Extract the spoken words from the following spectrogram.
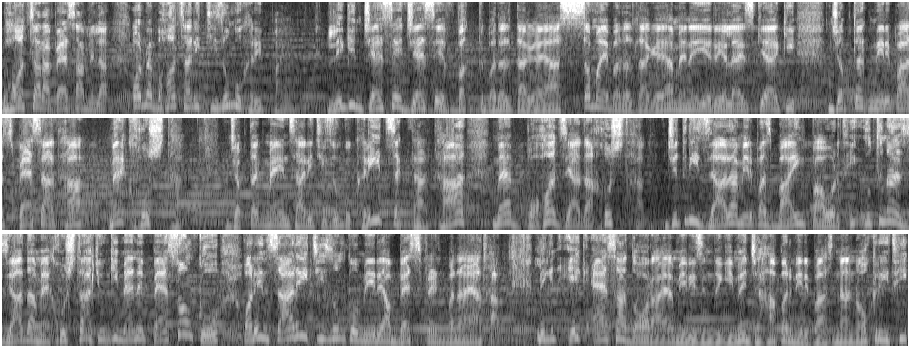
बहुत सारा पैसा मिला और मैं बहुत सारी चीज़ों को खरीद पाया। लेकिन जैसे जैसे वक्त बदलता गया, समय बदलता गया, मैंने ये रियलाइज़ किया कि जब तक मेरे पास पैसा था, मैं खुश था। जब तक मैं इन सारी चीज़ों को खरीद सकता था, मैं बहुत ज़्यादा खुश था। जितनी ज़्यादा मेरे पास बाइंग पावर थी, उतना ज़्यादा मैं खुश था, क्योंकि मैंने पैसों को और इन सारी चीज़ों को मेरा बेस्ट फ्रेंड बनाया था। लेकिन एक ऐसा दौर आया मेरी ज़िंदगी में, जहाँ पर मेरे पास ना नौकरी थी,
